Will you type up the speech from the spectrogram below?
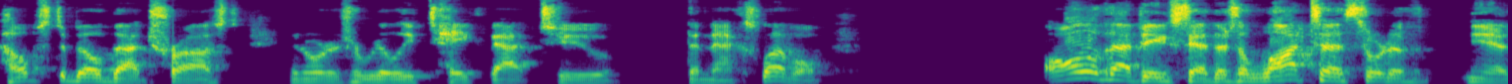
helps to build that trust in order to really take that to the next level all of that being said, there's a lot to sort of you know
